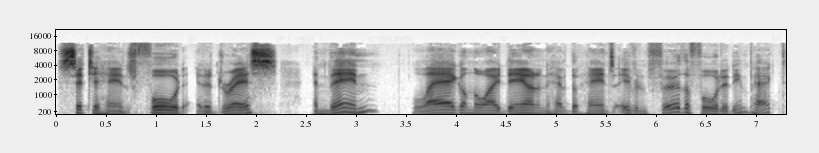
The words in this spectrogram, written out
set your hands forward at address, and then lag on the way down and have the hands even further forward at impact,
